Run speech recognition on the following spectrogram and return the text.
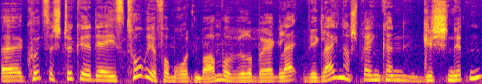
äh, kurze Stücke der Historie vom Roten Baum, worüber wir gleich noch sprechen können, geschnitten.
